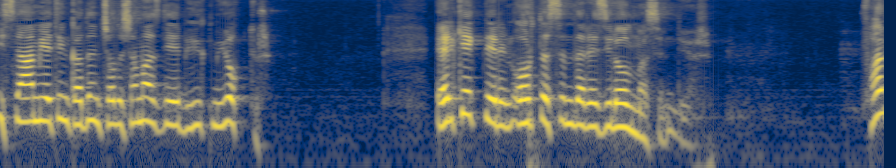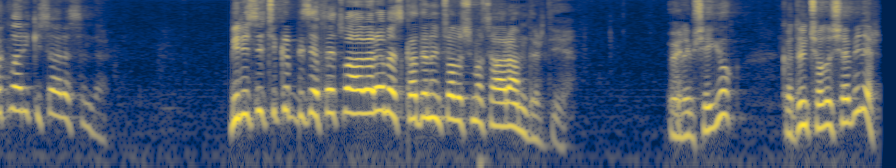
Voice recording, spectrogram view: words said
İslamiyet'in kadın çalışamaz diye bir hükmü yoktur. Erkeklerin ortasında rezil olmasın diyor. Fark var ikisi arasında. Birisi çıkıp bize fetva veremez kadının çalışması haramdır diye. Öyle bir şey yok. Kadın çalışabilir.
